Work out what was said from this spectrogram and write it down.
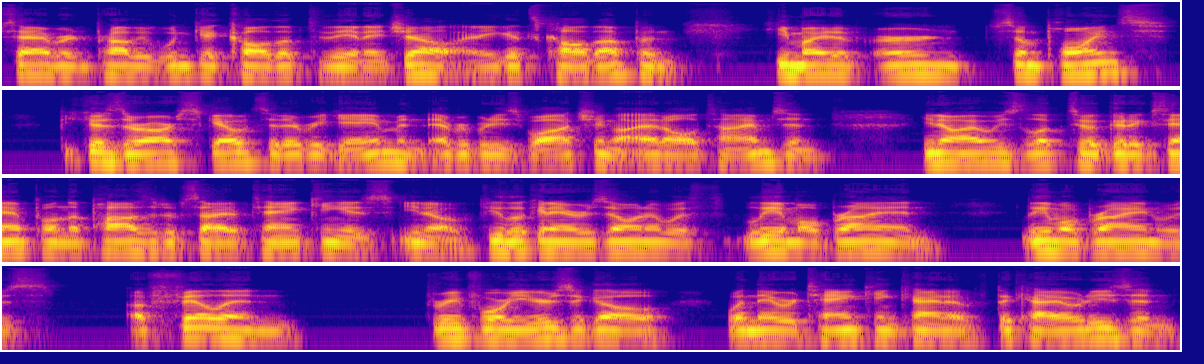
Sabourin probably wouldn't get called up to the NHL, and he gets called up, and he might have earned some points because there are scouts at every game and everybody's watching at all times. And, you know, I always look to a good example on the positive side of tanking is, you know, if you look in Arizona with Liam O'Brien, Liam O'Brien was a fill in three, four years ago when they were tanking kind of the Coyotes. And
